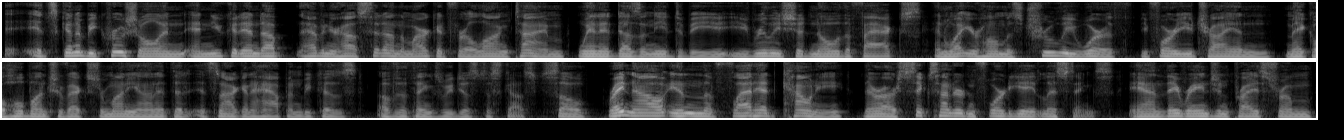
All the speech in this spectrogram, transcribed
it's going to be crucial and, and you could end up having your house sit on the market for a long time when it doesn't need to be. You, you really should know the facts and what your home is truly worth before you try and make a whole bunch of extra money on it that it's not going to happen because of the things we just discussed. So, right now in the Flathead County, there are 648 listings and they range in price from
